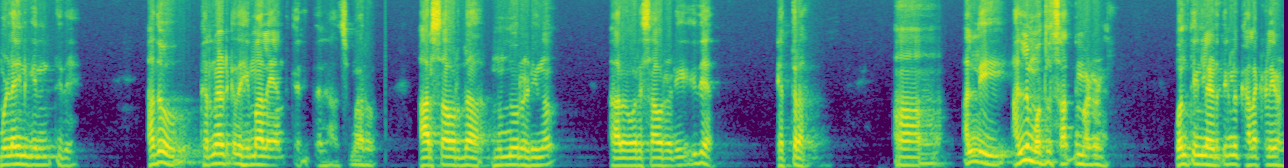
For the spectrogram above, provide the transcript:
ಮುಳ್ಳಯ್ಯನಿಗೆ ನಿಂತಿದೆ. ಅದು ಕರ್ನಾಟಕದ ಹಿಮಾಲಯ ಅಂತ ಕರೀತಾರೆ. ಸುಮಾರು ಆರು ಸಾವಿರದ ಮುನ್ನೂರು ಅಡಿನೋ ಆರೂವರೆ ಸಾವಿರ ಅಡಿ ಇದೆ ಎತ್ತರ. ಅಲ್ಲಿ ಅಲ್ಲಿ ಮೊದಲು ಸಾಧನೆ ಮಾಡೋಣ. ಒಂದು ತಿಂಗಳು, ಎರಡು ತಿಂಗಳು ಕಾಲ ಕಳೆಯೋಣ.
